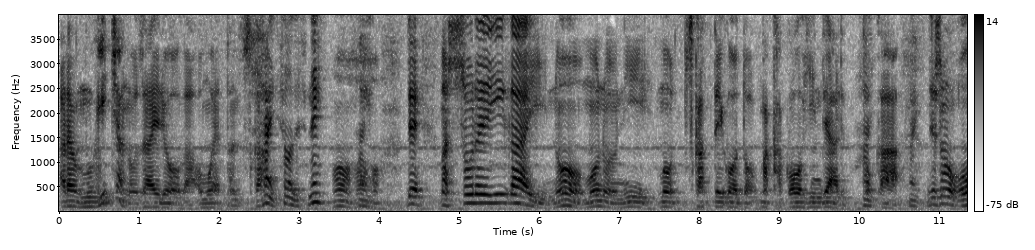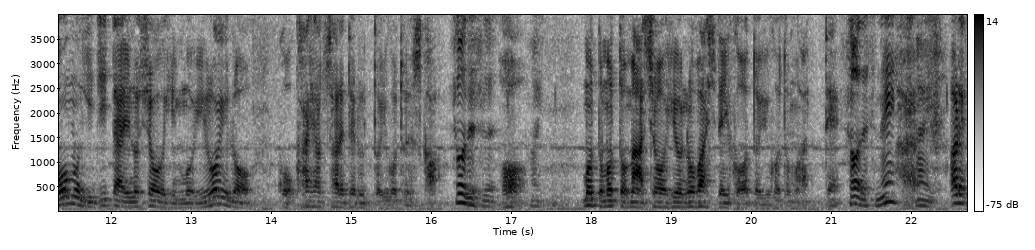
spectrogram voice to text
あれは麦茶の材料が主やったんですか？はいそうですね。はい、で、まあ、それ以外のものにも使っていこうと、まあ、加工品であるとか、はいはい、でその大麦自体の商品もいろいろこう開発されてるということですか？そうです、はあ、はい。もっともっとまあ消費を伸ばしていこうということもあって。そうですね。はい、あれ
